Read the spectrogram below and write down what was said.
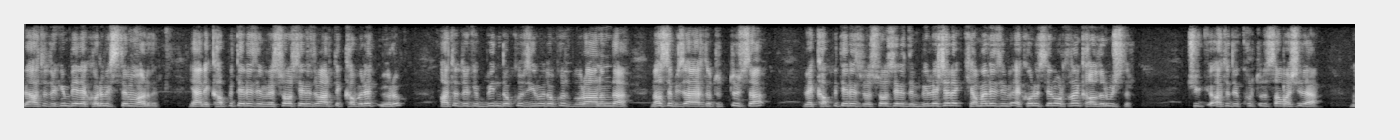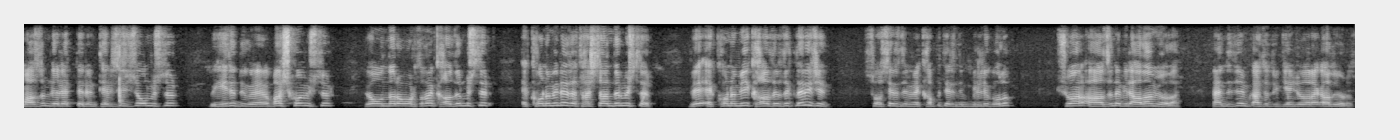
ve Atatürk'ün bir ekonomik sistemi vardır. Yani kapitalizm ve sosyalizmi artık kabul etmiyorum. Atatürk'ün 1929 buranında nasıl bizi ayakta tuttuysa ve kapitalizm ve sosyalizm birleşerek Kemalizm ve ekonomik sistemi ortadan kaldırmıştır. Çünkü Atatürk Kurtuluş Savaşı'yla mazlum devletlerin temsilcisi olmuştur ve yedi düvelere baş koymuştur ve onları ortadan kaldırmıştır. Ekonomiyle de taşlandırmıştır. Ve ekonomiyi kaldırdıkları için sosyalizm ve kapitalizm birlik olup şu an ağzına bile alamıyorlar. Ben de diyorum ki Atatürk genci olarak alıyoruz.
